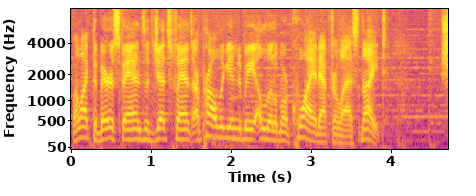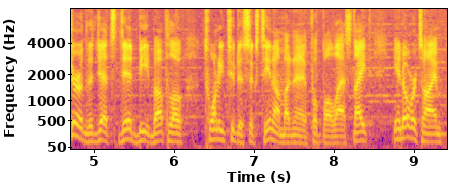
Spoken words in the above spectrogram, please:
But like the Bears fans, the Jets fans are probably going to be a little more quiet after last night. Sure, the Jets did beat Buffalo 22 16 on Monday Night Football last night in overtime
